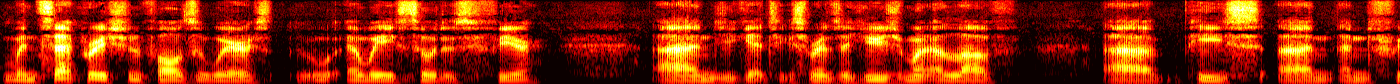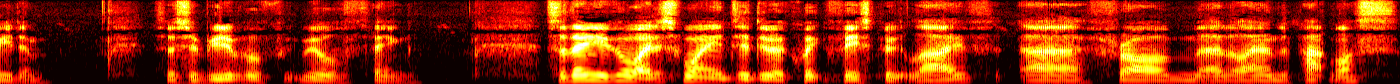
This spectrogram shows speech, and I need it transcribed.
when separation falls away, away, so does fear, and you get to experience a huge amount of love, uh, peace, and, and freedom. So it's a beautiful, beautiful thing. So there you go. I just wanted to do a quick Facebook Live uh, from uh, the land of Patmos.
